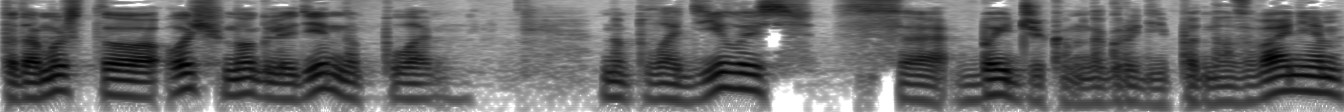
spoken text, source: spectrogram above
Потому что очень много людей напла... наплодилось с бейджиком на груди под названием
